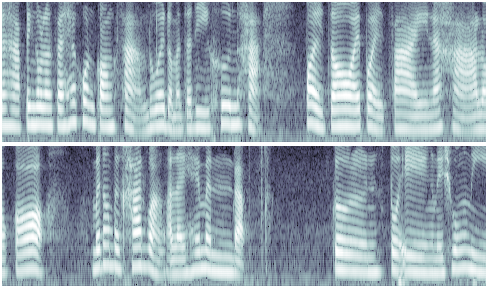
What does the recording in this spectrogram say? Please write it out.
นะคะ เป็นกำลังใจให้คนกองสามด้วยเดี๋ยวมันจะดีขึ้นค่ะ ปล่อยจอยปล่อยใจนะคะ แล้วก็ไม่ต้องไปคาดหวังอะไรให้มันแบบเกินตัวเองในช่วงนี้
